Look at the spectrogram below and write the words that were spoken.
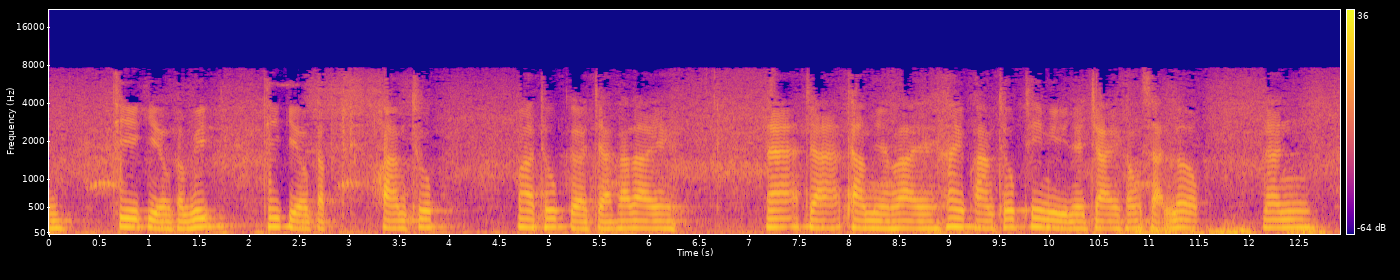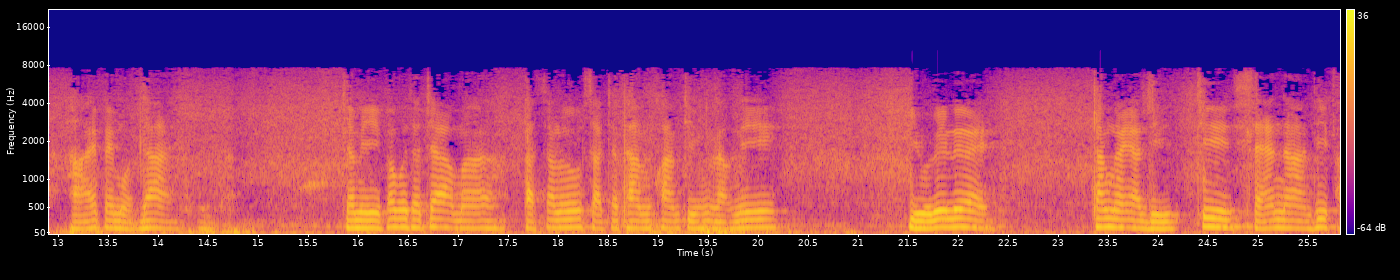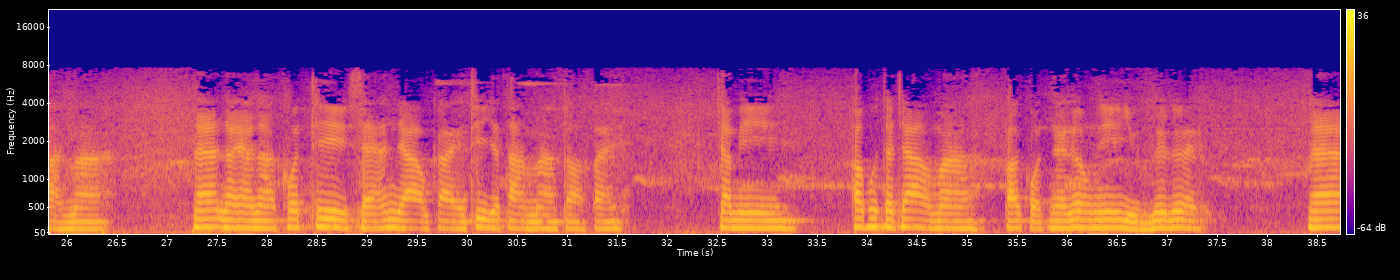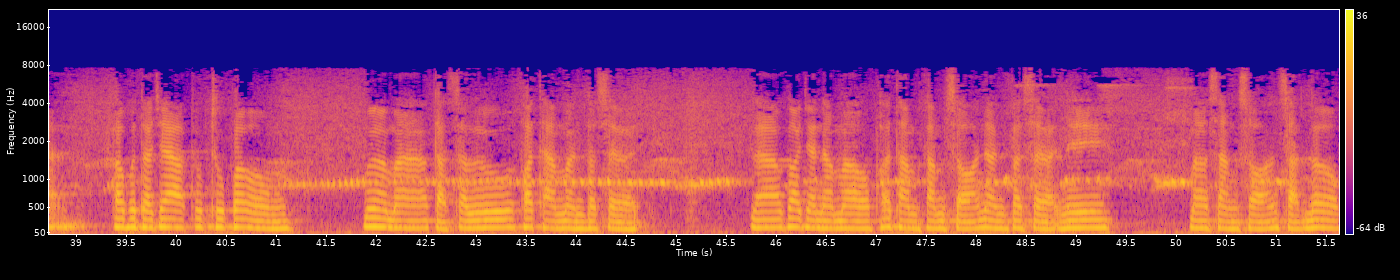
ที่เกี่ยวกับวิที่เกี่ยวกับความทุกข์ว่าทุกข์เกิดจากอะไร และจะทำอย่างไรให้ความทุกข์ที่มีในใจของสัตว์โลก นั้นหายไปหมดได้ จะมีพระพุทธเจ้ามาตัดสรุสัจธรรมความจริงเหล่านี้ อยู่เรื่อยๆ ทั้งในอดีตที่แสนนานที่ผ่านมา และในอนาคตที่แสนยาวไกลที่จะตามมาต่อไป จะมี พระพุทธเจ้ามาปรากฏในโลกนี้อยู่เรื่อยๆ และพระพุทธเจ้าทุกๆพระองค์ เมื่อมาตัดสรู้พระธรรมอันประเสริฐ แล้วก็จะนำเอาพระธรรมคำสอนอันประเสริฐนี้มาสั่งสอนสัตว์โลก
